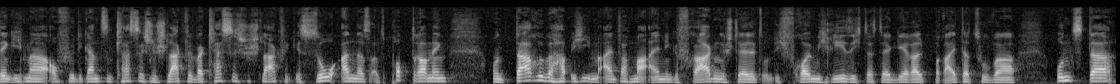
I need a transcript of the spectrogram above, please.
denke ich mal, auch für die ganzen klassischen Schlagwerke, weil klassische Schlagwerk ist so anders als Popdrumming. Und darüber habe ich ihm einfach mal einige Fragen gestellt und ich freue mich riesig, dass der Gerald bereit dazu war, uns da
